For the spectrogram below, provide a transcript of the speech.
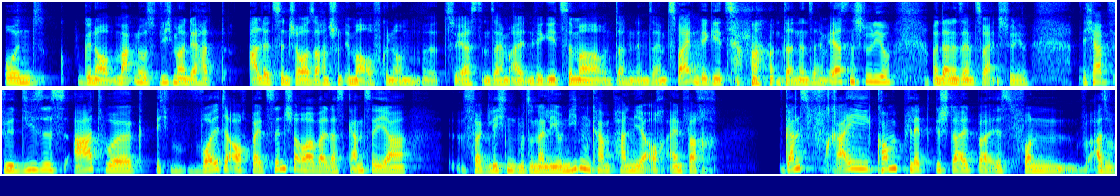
Und genau, Magnus Wichmann, der hat alle Zinschauer Sachen schon immer aufgenommen. Äh, zuerst in seinem alten WG-Zimmer und dann in seinem zweiten WG-Zimmer und dann in seinem ersten Studio und dann in seinem zweiten Studio. Ich habe für dieses Artwork, ich wollte auch bei Zinschauer, weil das Ganze ja verglichen mit so einer Leoniden-Kampagne auch einfach ganz frei, komplett gestaltbar ist von, also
